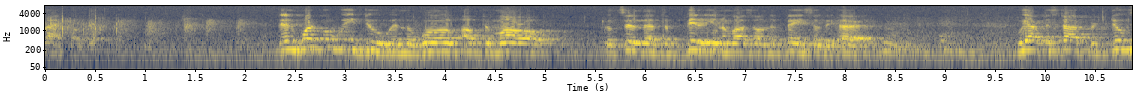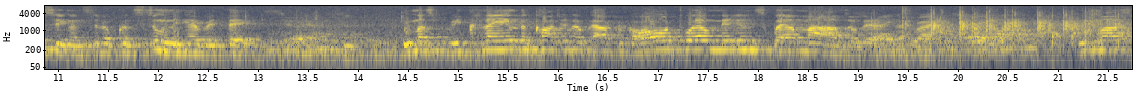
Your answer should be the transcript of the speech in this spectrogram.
lack of it. Then what will we do in the world of tomorrow, considering there's a billion of us on the face of the earth? We have to start producing instead of consuming everything. We must reclaim the continent of Africa, all 12 million square miles of it. That's right. We must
